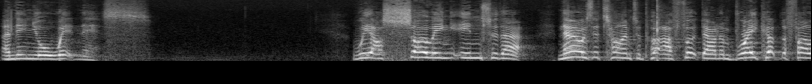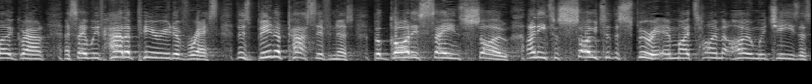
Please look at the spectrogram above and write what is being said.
and in your witness. We are sowing into that. Now is the time to put our foot down and break up the fallow ground and say, We've had a period of rest. There's been a passiveness, but God is saying, Sow. I need to sow to the Spirit in my time at home with Jesus.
